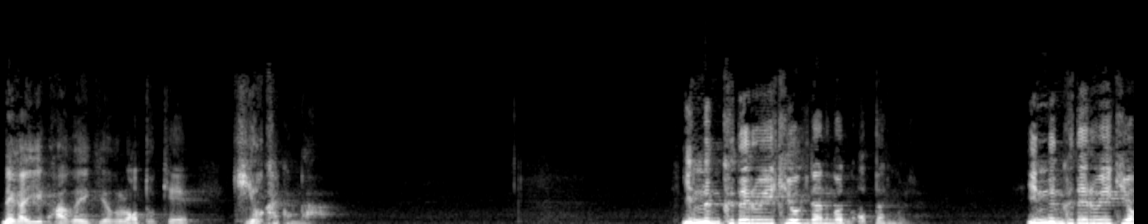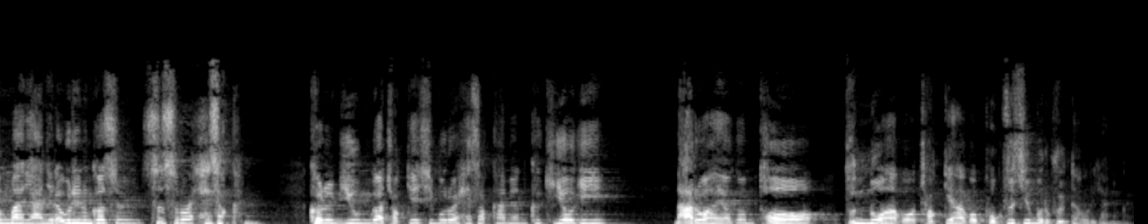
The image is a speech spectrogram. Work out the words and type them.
내가 이 과거의 기억을 어떻게 기억할 건가? 있는 그대로의 기억이라는 건 없다는 거죠. 있는 그대로의 기억만이 아니라 우리는 그것을 스스로 해석하는, 그걸 미움과 적개심으로 해석하면 그 기억이 나로 하여금 더 분노하고 적게 하고 복수심으로 불타오르게 하는 거예요.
